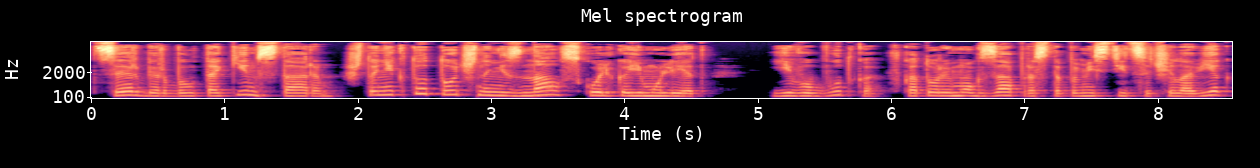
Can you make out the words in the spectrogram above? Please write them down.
Цербер был таким старым, что никто точно не знал, сколько ему лет. Его будка, в которой мог запросто поместиться человек,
